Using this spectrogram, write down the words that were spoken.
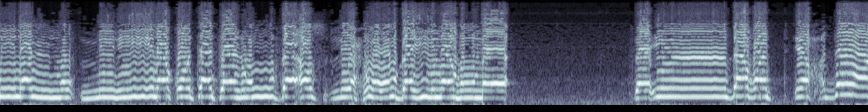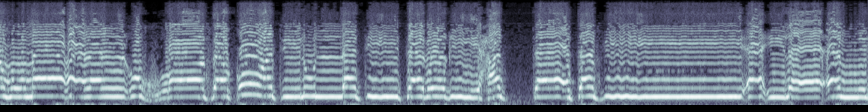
من المؤمنين اقتتلوا فأصلحوا بينهما. فإن بغت إحداهما على الأخرى فقاتلوا التي تبغي حتى تفيء إلى أمر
